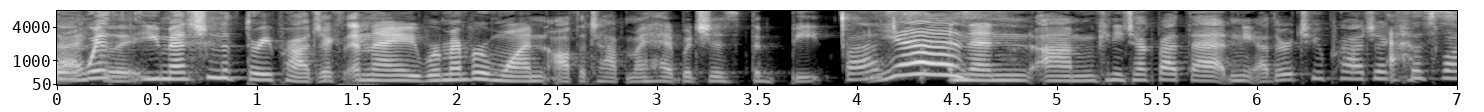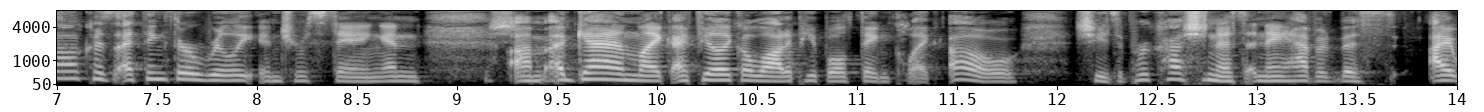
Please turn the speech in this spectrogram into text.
exactly. with you mentioned the three projects, and I remember one off the top of my head, which is the Beat Bus. Yes. And then um, can you talk about that and the other two projects as well? Because I think they're really interesting. And um, again, like I feel like a lot of people think like, oh, she's a percussionist, and they have this. I,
